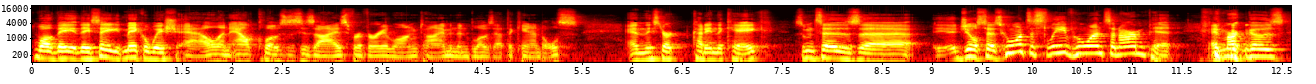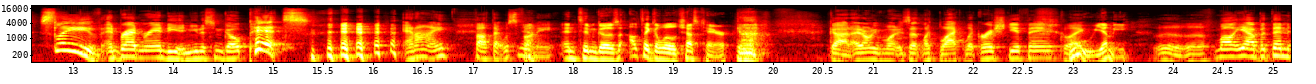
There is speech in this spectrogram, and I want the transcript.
Well, they they say make a wish, Al, and Al closes his eyes for a very long time and then blows out the candles. And they start cutting the cake. Someone says, uh, Jill says, "Who wants a sleeve? Who wants an armpit?" And Mark goes, "Sleeve." And Brad and Randy in unison go, "Pits." and I thought that was funny. And Tim goes, "I'll take a little chest hair." God, I don't even want. Is that like black licorice? Do you think? Like, Ooh, yummy. ugh. well, yeah, but then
